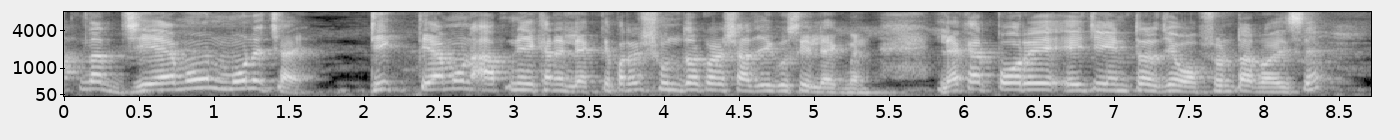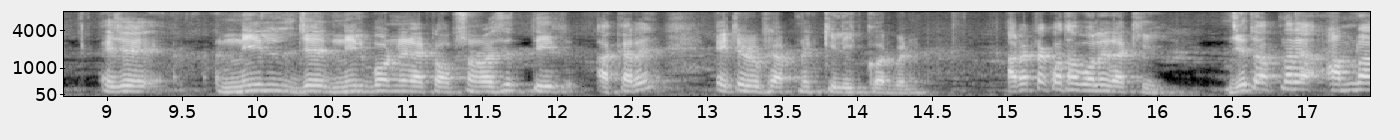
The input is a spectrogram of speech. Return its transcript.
আপনার যেমন মনে চায়, ঠিক তেমন আপনি এখানে লিখতে পারেন, সুন্দর করে সাজিয়ে গুছিয়ে লিখবেন। লেখার পরে এই যে এন্টার যে অপশনটা রয়েছে, এই যে নীল যে নীল বর্ণের একটা অপশন রয়েছে তীর আকারে, এটার উপরে আপনি ক্লিক করবেন। আর একটা কথা বলে রাখি, যেহেতু আপনারা, আমরা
